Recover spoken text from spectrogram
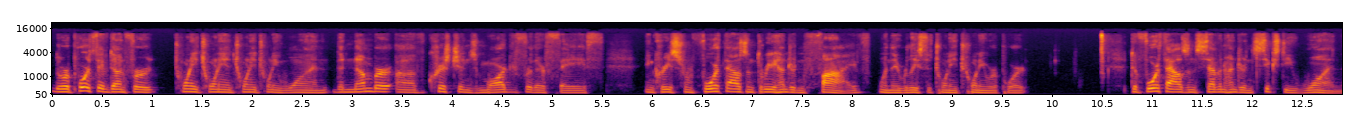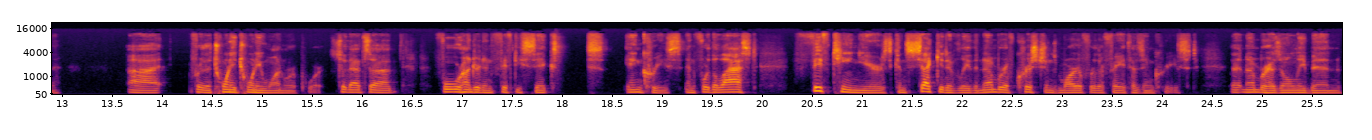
the reports they've done for 2020 and 2021, the number of Christians martyred for their faith increased from 4,305 when they released the 2020 report to 4,761 uh, for the 2021 report. So that's a 456 increase. And for the last 15 years consecutively, the number of Christians martyred for their faith has increased. That number has only been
